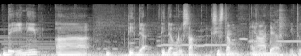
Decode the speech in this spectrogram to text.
B ini uh, tidak tidak merusak sistem yang ada gitu.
